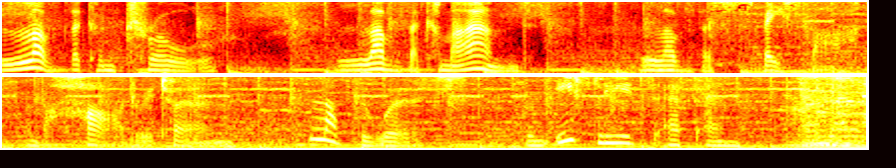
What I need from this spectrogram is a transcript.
Love the control. Love the command. Love the spacebar and the hard return. Love the words. From East Leeds FM.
